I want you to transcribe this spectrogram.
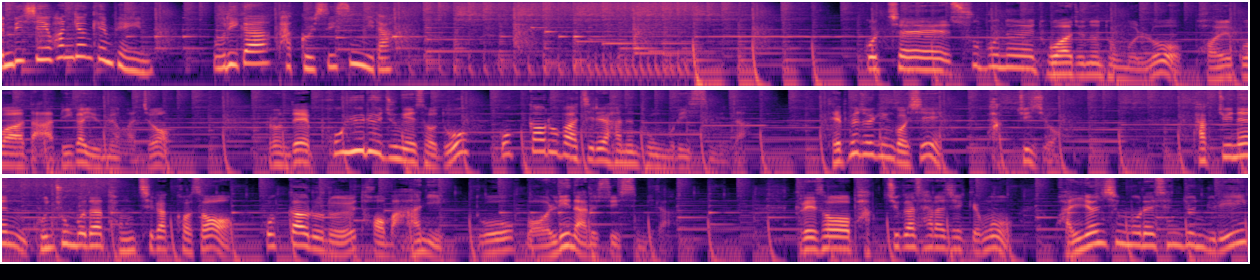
MBC 환경 캠페인 우리가 바꿀 수 있습니다. 꽃의 수분을 도와주는 동물로 벌과 나비가 유명하죠. 그런데 포유류 중에서도 꽃가루 바지를 하는 동물이 있습니다. 대표적인 것이 박쥐죠. 박쥐는 곤충보다 덩치가 커서 꽃가루를 더 많이 또 멀리 나를 수 있습니다. 그래서 박쥐가 사라질 경우 관련 식물의 생존율이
